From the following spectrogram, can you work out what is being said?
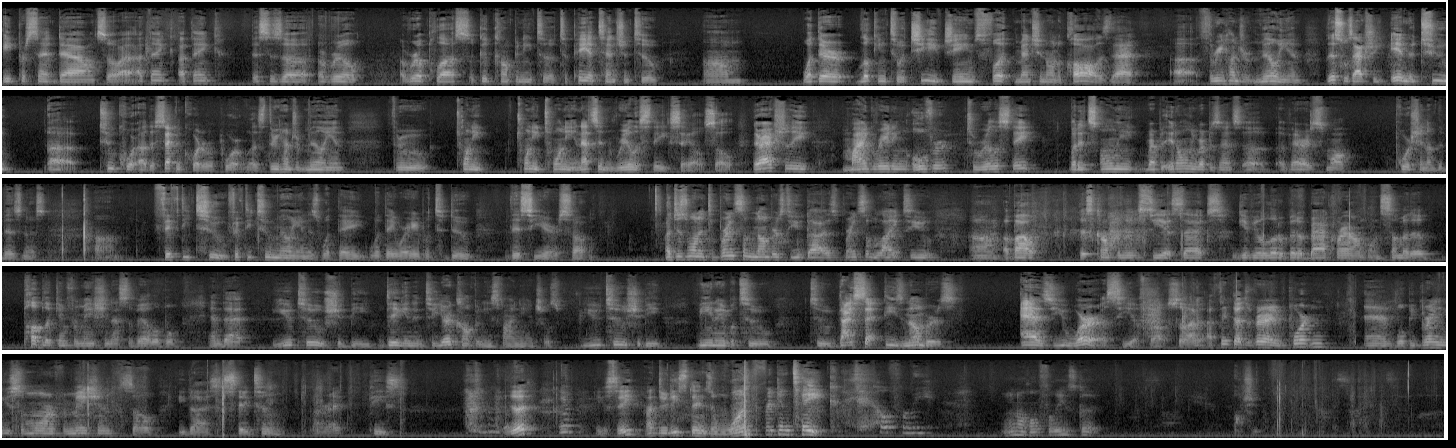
eight percent down. So I, I, think I think this is a, a real a real plus, a good company to to pay attention to. Um, what they're looking to achieve, James Foote mentioned on the call, is that uh, 300 million. This was actually in the two uh, two quarter. Uh, the second quarter report was 300 million through 20, 2020, and that's in real estate sales. So they're actually migrating over to real estate, but it's only rep- it only represents a, a very small portion of the business. Um, 52, 52 million is what they what they were able to do this year. So I just wanted to bring some numbers to you guys, bring some light to you um, about this company, CSX, give you a little bit of background on some of the public information that's available, and that you too should be digging into your company's financials. You too should be being able to to dissect these numbers as you were a CFO. So I, I think that's very important, and we'll be bringing you some more information. So you guys stay tuned. All right, peace. Good. Yep. You see, I do these things in one freaking take. Hopefully. You know, hopefully it's good. Oh shoot.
